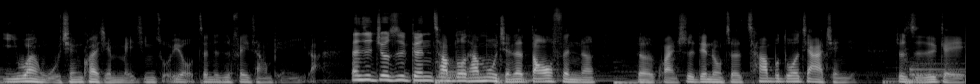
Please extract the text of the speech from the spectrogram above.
一万五千块钱美金左右，真的是非常便宜啦。但是就是跟差不多它目前的 Dolphin 呢。的款式电动车差不多价钱，也就只是给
